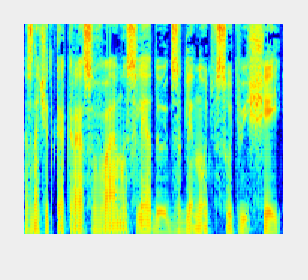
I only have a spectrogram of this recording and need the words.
значит, как раз вам и следует заглянуть в суть вещей,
